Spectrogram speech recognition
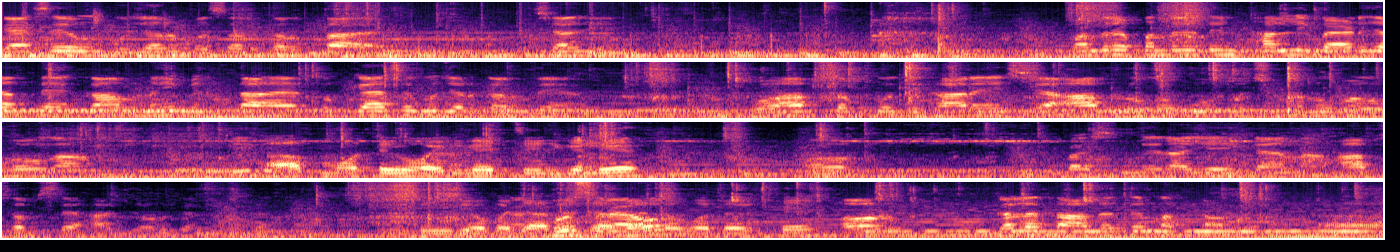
कैसे वो गुजर बसर करता है। अच्छा जी। पंद्रह पंद्रह दिन खाली बैठ जाते हैं काम नहीं मिलता है तो कैसे गुजर करते हैं? वो आप सबको दिखा रहे हैं इससे आप लोगों को कुछ अनुभव होगा। ठीक आप मोटिव होंगे इस चीज़ के लिए। और बस मेरा यही कहना आप सबसे हाथ जोड़ कर वीडियो को ज़्यादा खुश रहो। और गलत आदतें मत डालो। हाँ,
